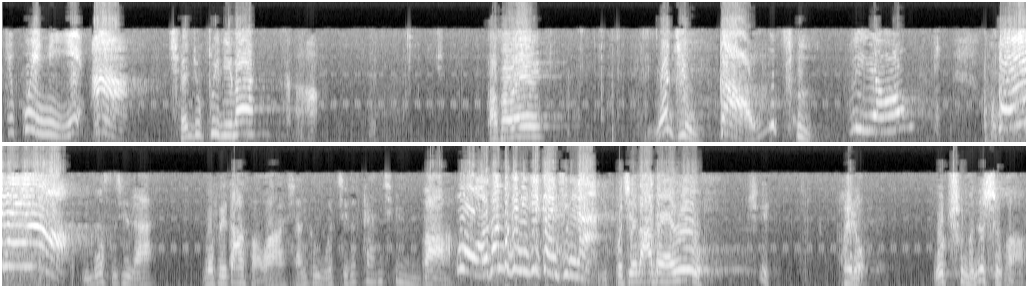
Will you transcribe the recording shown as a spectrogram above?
就归你啊。钱就归你吗。好，大嫂嘞，我就告辞了。回来了。你么事情噻？莫非大嫂啊想跟我结个感情吧？我才不跟你结感情呢。你不接拉倒哦！去，怀柔，我出门的时候啊，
